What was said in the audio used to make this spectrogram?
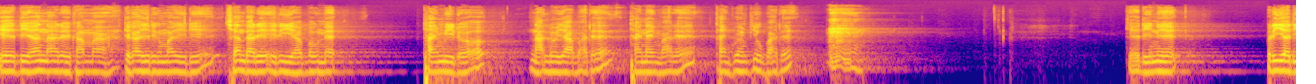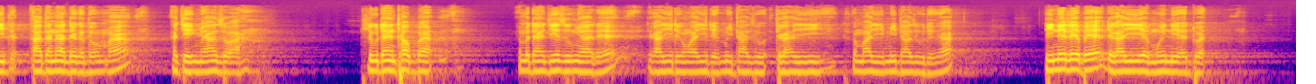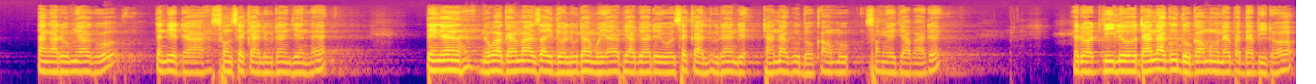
ကဲတရားနာတဲ့အခါမှာတရားကြီးဒကမကြီးတွေချမ်းသာတဲ့ဣရိယာပုနဲ့ထိုင်ပြီးတော့နာလို့ရပါတယ်ထိုင်နိုင်ပါတယ်ထိုင်ခွင့်ပြုပါတယ်ကဲဒီနေ့ပရိယတိသာသနာတက္ကသိုလ်မှာအကျိန်များစွာလှူဒန်းထောက်ပံ့အမတန်ကျေးဇူးများတဲ့တရားကြီးဒကမကြီးတွေမိသားစုတရားကြီးဒကမကြီးမိသားစုတွေက ဒီနေ့လည်းပဲတရားကြီးရဲ့မွေးနေ့အတွက်တန်ဃာတော်များကိုတနေ့တာဆွန်ဆက်ကလှူဒန်းခြင်းနဲ့သင်္ကန်းနဝကမ္မအစိုက်တော်လှူဒန်းမွေအားဖျားဖျားတွေကိုဆက်ကလှူဒန်းတဲ့ဒါနကုသိုလ်ကောင်းမှုဆောင်ရွက်ကြပါတယ်အဲ့တော့ဒီလိုဒါနကုသိုလ်ကောင်းမှုနဲ့ပတ်သက်ပြီးတော့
